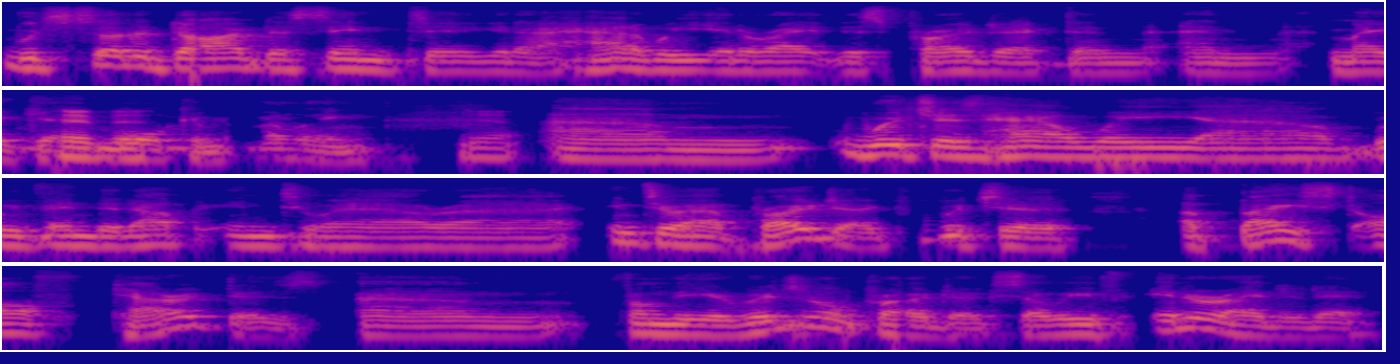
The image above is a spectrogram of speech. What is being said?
which sort of dived us into, you know, how do we iterate this project and and make it Pivot. more compelling? Yeah. Um, which is how we uh, we've ended up into our uh, into our project, which are, are based off characters um, from the original project. So we've iterated it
